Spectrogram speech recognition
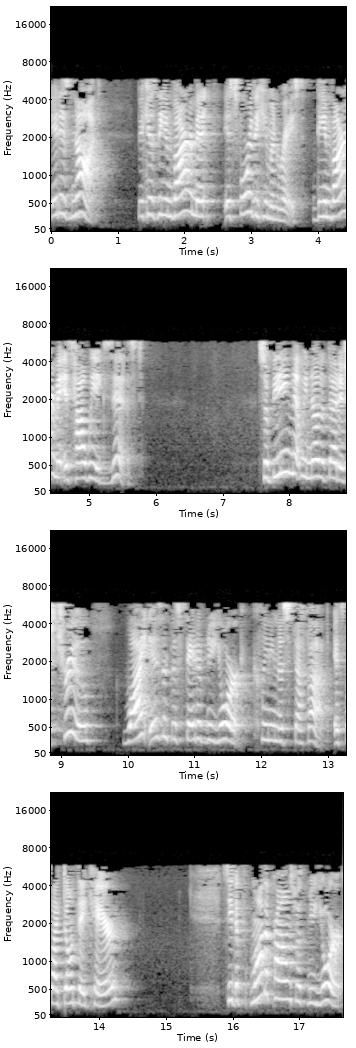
It is not. Because the environment is for the human race. The environment is how we exist. So being that we know that that is true, why isn't the state of New York cleaning this stuff up? It's like, don't they care? See, the, one of the problems with New York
